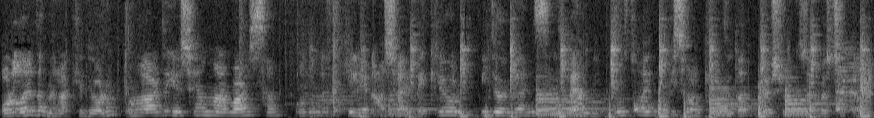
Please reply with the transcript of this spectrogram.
Oraları da merak ediyorum. Oralarda yaşayanlar varsa onun da fikirlerini aşağıya bekliyorum. Videoyu beğendiyseniz beğenmeyi unutmayın. Bir sonraki videoda görüşmek üzere. Hoşçakalın.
